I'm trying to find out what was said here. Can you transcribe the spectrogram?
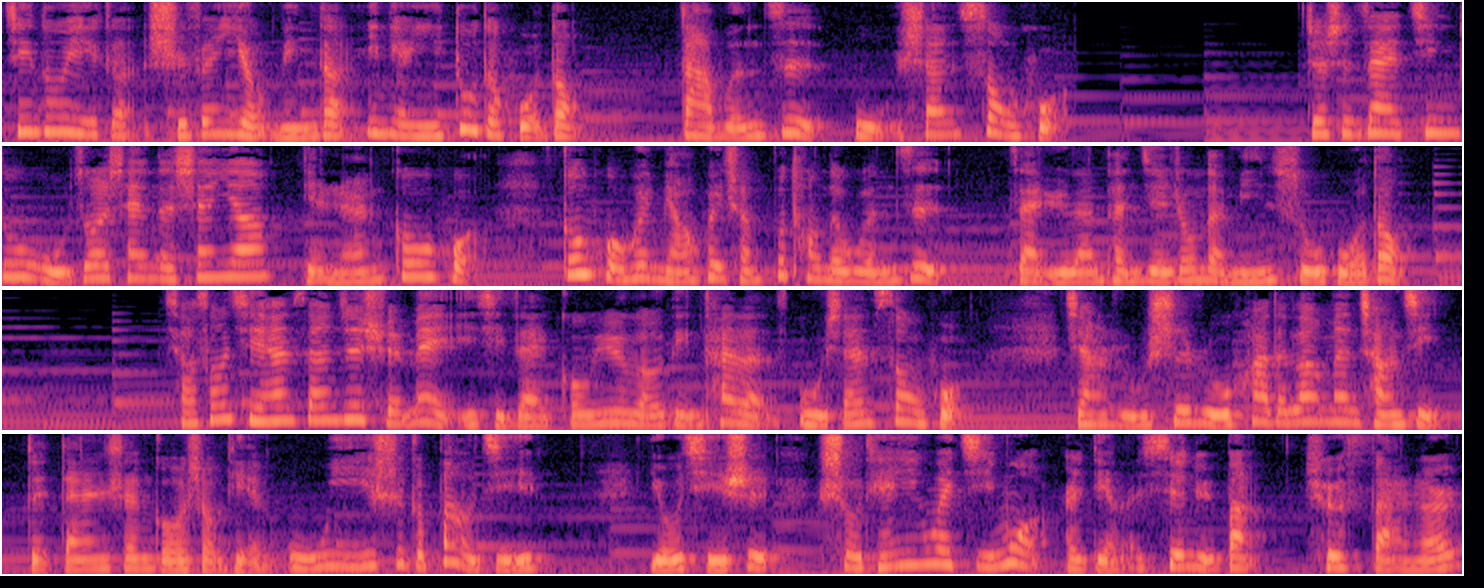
京都一个十分有名的一年一度的活动——大文字五山送火。这是在京都五座山的山腰点燃篝火，篝火会描绘成不同的文字，在盂兰盆节中的民俗活动。小松崎和三只学妹一起在公寓楼顶看了五山送火，这样如诗如画的浪漫场景，对单身狗守田无疑是个暴击。尤其是守田因为寂寞而点了仙女棒，却反而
